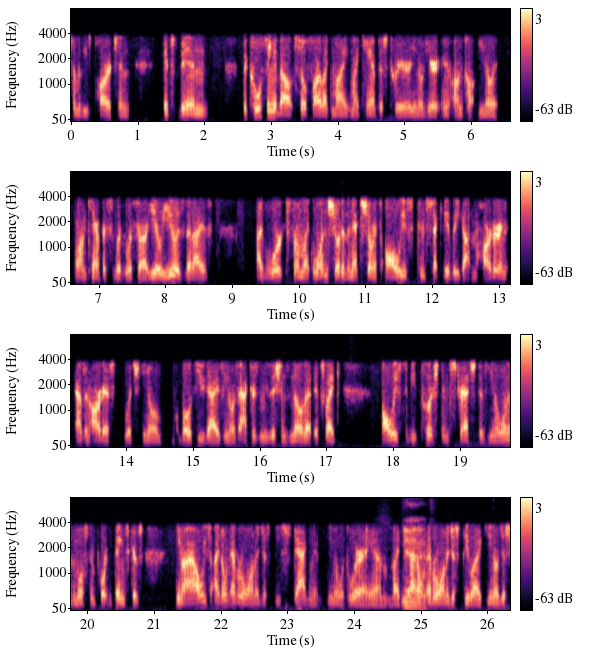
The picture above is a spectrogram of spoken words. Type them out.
some of these parts, and it's been the cool thing about so far like my my campus career. You know, here in, on you know on campus with with uh, EOU is that I've I've worked from like one show to the next show, and it's always consecutively gotten harder. And as an artist, which you know both you guys, you know, as actors and musicians, know that it's like always to be pushed and stretched is you know one of the most important things because you know I always I don't ever want to just be stagnant you know with where I am. Like Yeah. I don't ever want to just be like you know just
